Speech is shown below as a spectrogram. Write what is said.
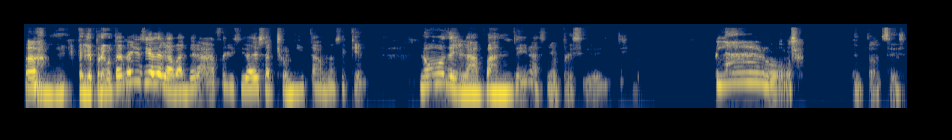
Ah, en el- que le preguntan, ¿hoy es Día de la Bandera? Ah, felicidades a Chonita o no sé quién. No, de la bandera, señor presidente. claro. Entonces,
